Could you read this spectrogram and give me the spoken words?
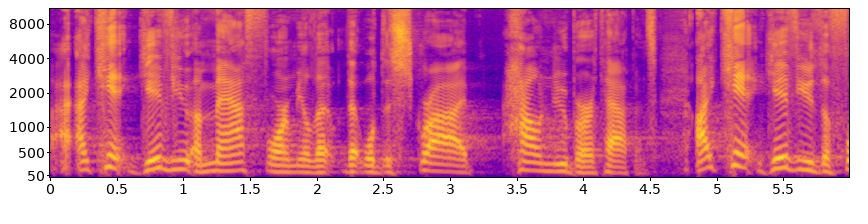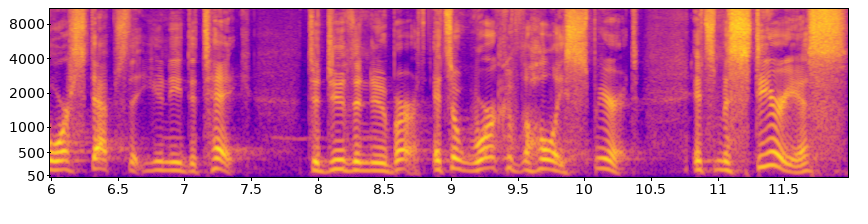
I can't give you a math formula that, that will describe how new birth happens. I can't give you the four steps that you need to take to do the new birth. It's a work of the Holy Spirit. It's mysterious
